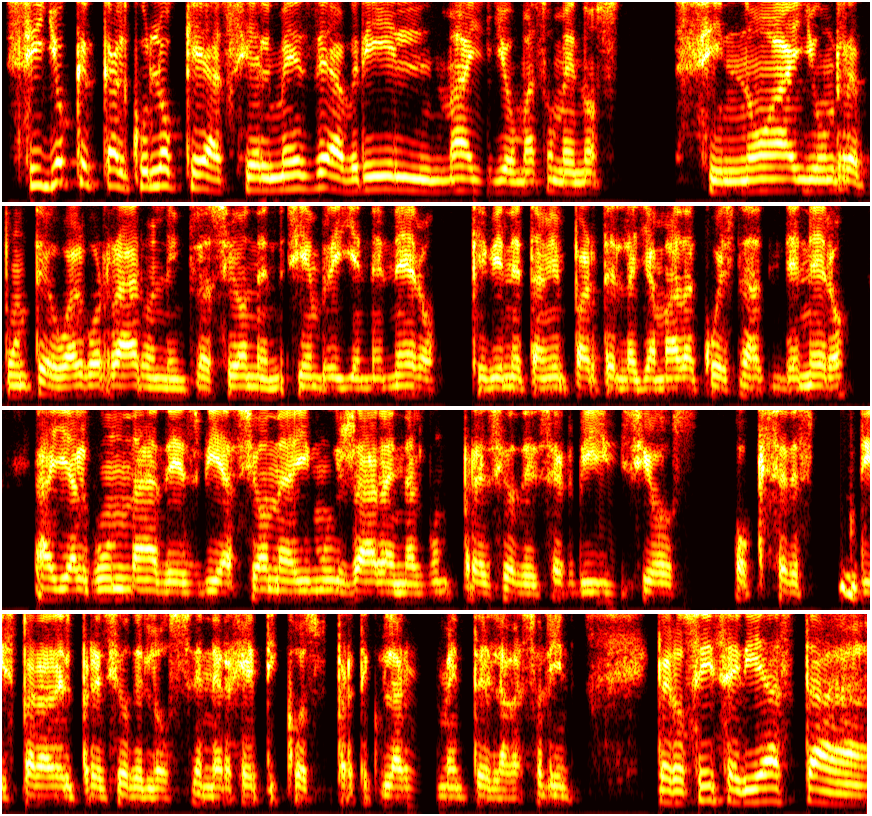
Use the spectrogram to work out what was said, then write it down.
Sí, yo que calculo que hacia el mes de abril, mayo más o menos, si no hay un repunte o algo raro en la inflación en diciembre y en enero, que viene también parte de la llamada cuesta de enero, hay alguna desviación ahí muy rara en algún precio de servicios o que se disparara el precio de los energéticos, particularmente de la gasolina. Pero sí sería hasta,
